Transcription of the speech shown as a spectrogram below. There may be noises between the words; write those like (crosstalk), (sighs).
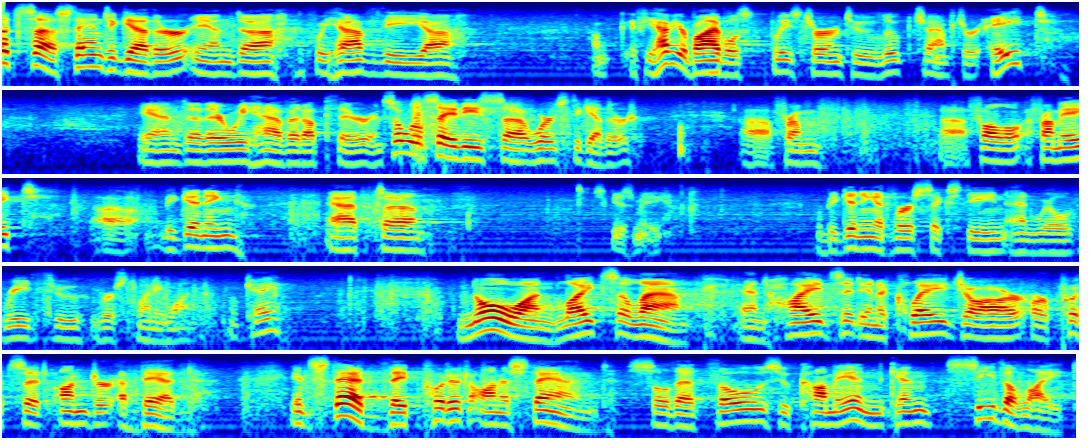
Let's uh, stand together, and uh, if we have the, uh, um, if you have your Bibles, please turn to Luke chapter 8. And uh, there we have it up there. And so we'll say these uh, words together uh, from, follow, from 8, beginning at, excuse me, we're beginning at verse 16, and we'll read through verse 21. Okay? No one lights a lamp and hides it in a clay jar or puts it under a bed. Instead, they put it on a stand so that those who come in can see the light.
